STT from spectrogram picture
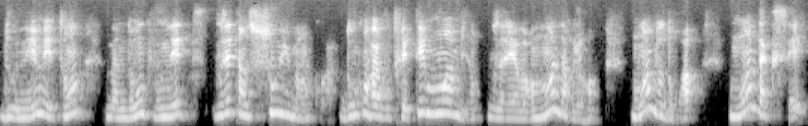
donné, mettons, ben donc vous êtes, vous êtes un sous-humain. Quoi. Donc on va vous traiter moins bien. Vous allez avoir moins d'argent, moins de droits, moins d'accès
